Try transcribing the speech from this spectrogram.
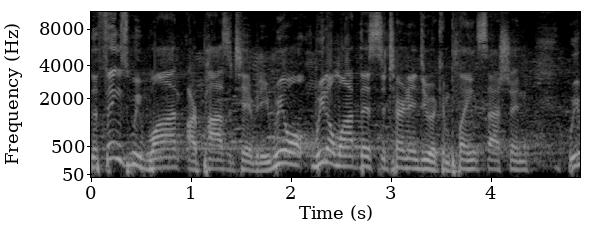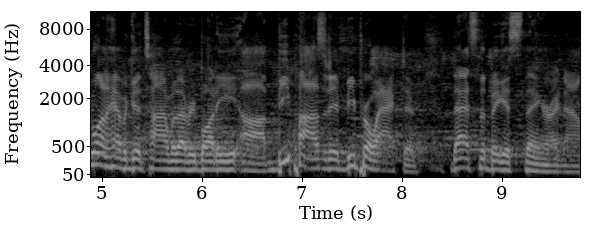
The things we want are positivity. We don't we don't want this to turn into a complaint session. We want to have a good time with everybody. Uh, be positive. Be proactive. That's the biggest thing right now.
